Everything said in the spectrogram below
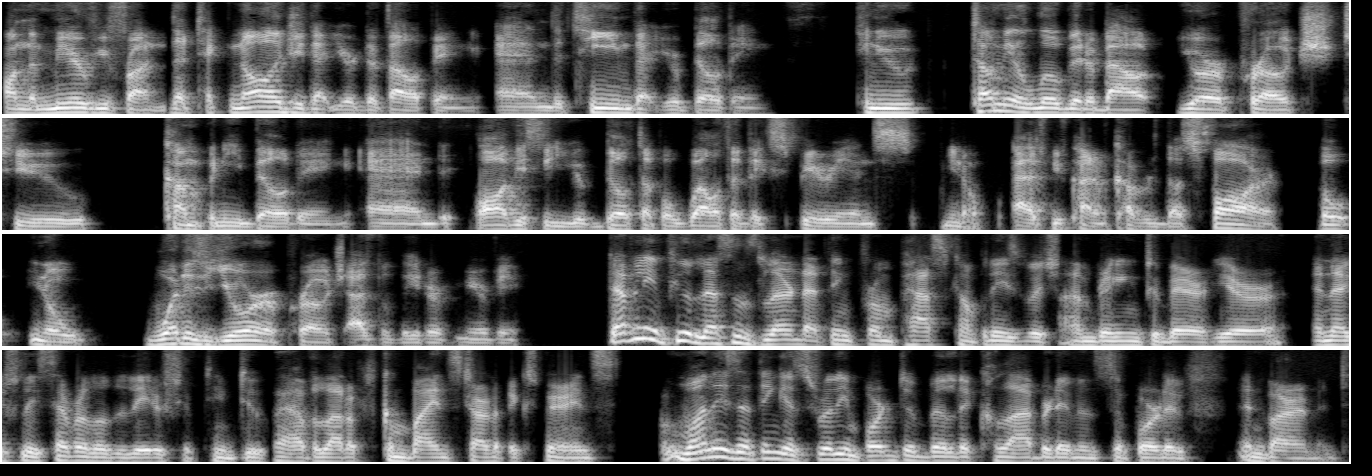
on the Mirvie front, the technology that you're developing and the team that you're building, can you tell me a little bit about your approach to company building? And obviously you've built up a wealth of experience, you know, as we've kind of covered thus far. But, you know, what is your approach as the leader of Mirvie? Definitely a few lessons learned, I think, from past companies, which I'm bringing to bear here. And actually, several of the leadership team too have a lot of combined startup experience. One is I think it's really important to build a collaborative and supportive environment.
